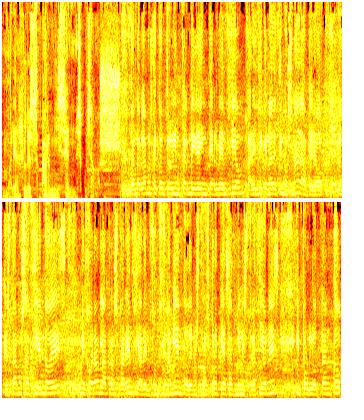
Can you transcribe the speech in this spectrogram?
María Ángeles Armisen. Escuchamos. Cuando hablamos de control interno y de intervención, parece que no decimos nada, pero lo que estamos haciendo es mejorar la transparencia del funcionamiento de nuestras propias administraciones y, por lo tanto,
